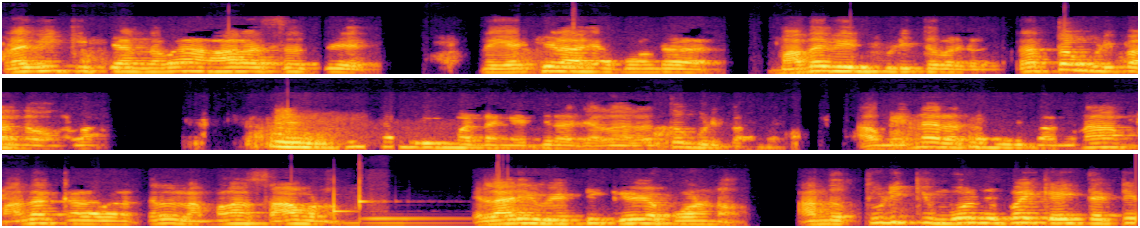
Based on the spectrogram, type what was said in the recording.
ரவிக்கு சேர்ந்தவன் ஆர் எஸ் எஸ் இந்த எச் ராஜா போன்ற மதவெறி பிடித்தவர்கள் ரத்தம் குடிப்பாங்க அவங்க எல்லாம் குடிக்க மாட்டாங்க எச் ராஜா எல்லாம் ரத்தம் குடிப்பாங்க. அவங்க என்ன ரத்தம் குடிப்பாங்கன்னா மத கலவரத்துல நம்மலாம் சாவணும். எல்லாரையும் வெட்டி கீழே போடணும். அந்த துடிக்கும் போது போய் கை தட்டி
